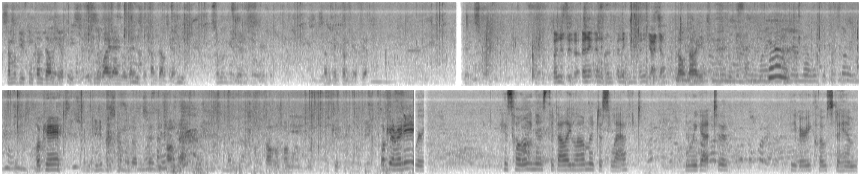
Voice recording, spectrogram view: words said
Some of you can come down here, please. This is a wide angle lens, so come down here. Some can come here, yeah. It? No, no. Yeah. Okay. Can you please come with? Okay, ready? His Holiness the Dalai Lama just left, and we got to be very close to him.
